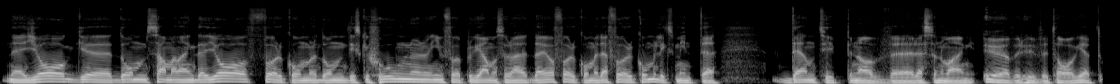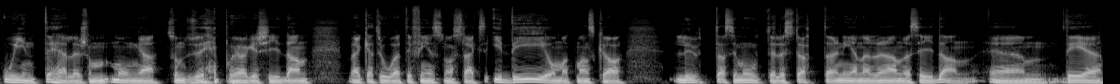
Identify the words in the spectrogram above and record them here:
när jag, eh, de sammanhang där jag förekommer, de diskussioner inför program och sådär, där jag förekommer, där förekommer liksom inte den typen av eh, resonemang överhuvudtaget. Och inte heller som många, som du säger, på högersidan verkar tro att det finns någon slags idé om att man ska luta sig mot eller stötta den ena eller den andra sidan. Ehm, Det,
